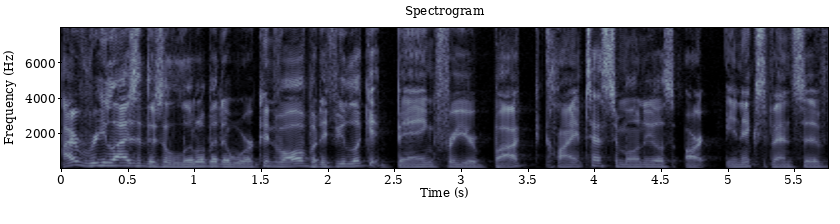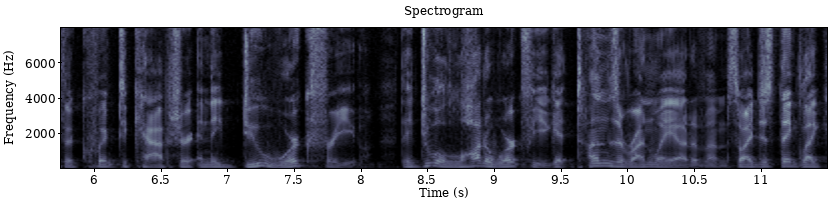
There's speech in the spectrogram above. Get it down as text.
I realize that there's a little bit of work involved, but if you look at bang for your buck, client testimonials are inexpensive, they're quick to capture, and they do work for you they do a lot of work for you. you get tons of runway out of them. So I just think like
